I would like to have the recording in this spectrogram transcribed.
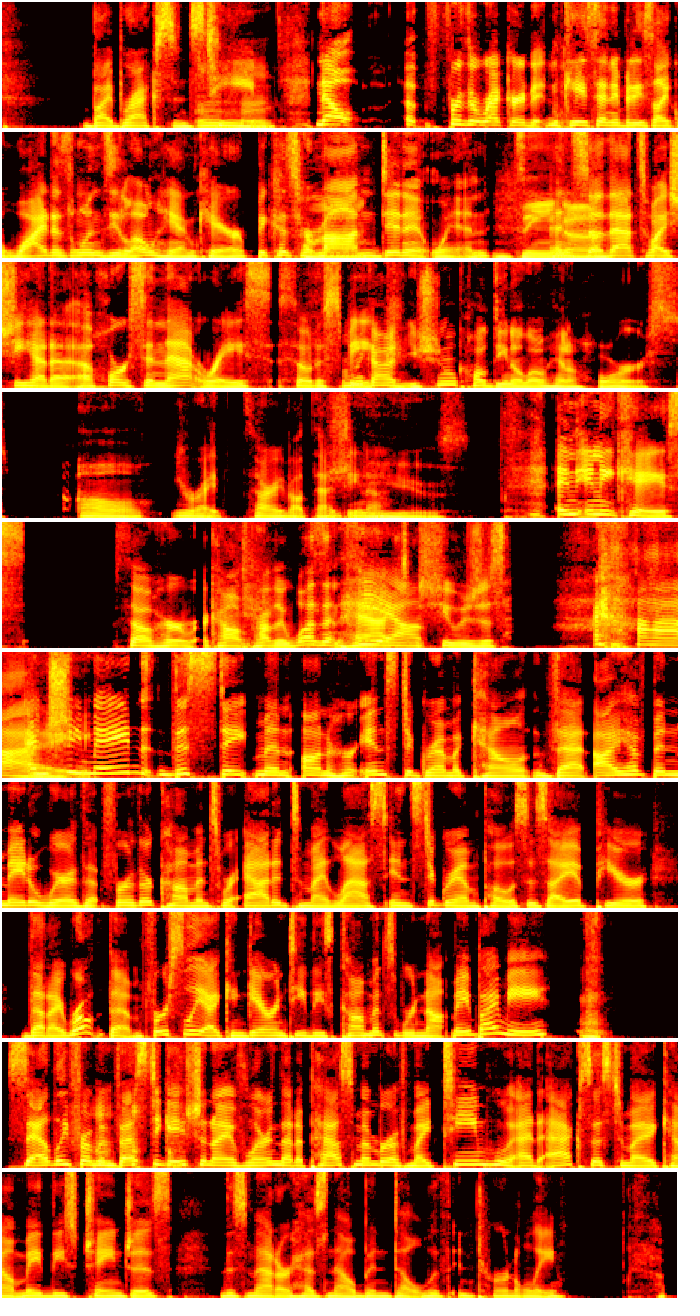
by Braxton's team. Now, uh, Uh, for the record, in case anybody's like, why does Lindsay Lohan care? Because her, mom. didn't win. Dina. And so that's why she had a, a horse in that race, so to oh my speak. God, you shouldn't call Dina Lohan a horse. Oh, you're right. Sorry about that, Gina. Jeez. In any case, So her account probably wasn't hacked. Yeah. She was just hi. And she made this statement on her Instagram account that I have been made aware that further comments were added to my last Instagram post as I appear that I wrote them. Firstly, I can guarantee these comments were not made by me. Sadly, from investigation, I have learned that a past member of my team who had access to my account made these changes. This matter has now been dealt with internally.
